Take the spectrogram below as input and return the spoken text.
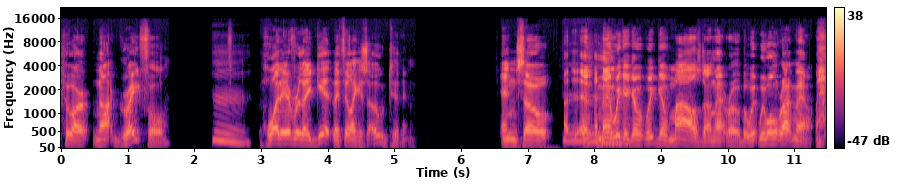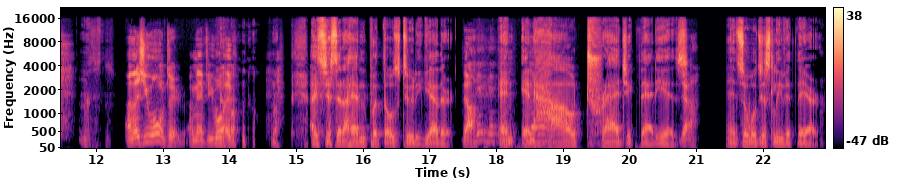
who are not grateful, hmm. whatever they get, they feel like it's owed to them. And so, mm. and, and, man, we could go we could go miles down that road, but we, we won't right now, unless you want to. I mean, if you want, no, if, no, no. it's just that I hadn't put those two together. Yeah, and and yeah. how tragic that is. Yeah, and so we'll just leave it there.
